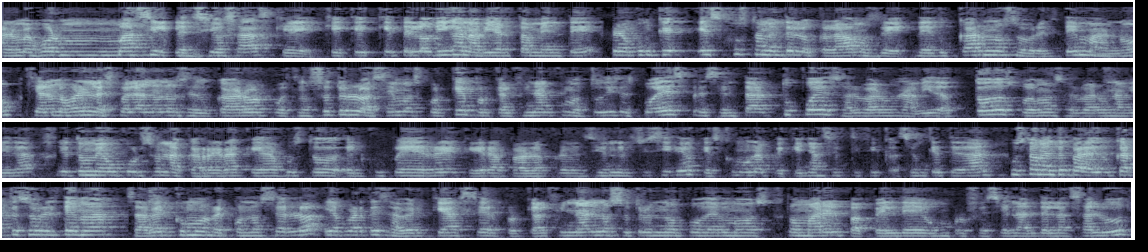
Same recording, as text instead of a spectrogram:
a lo mejor más silenciosas, que, que, que, te lo digan abiertamente, pero con que es justamente lo que hablábamos de, de, educarnos sobre el tema, ¿no? Si a lo mejor en la escuela no nos educaron, pues nosotros lo hacemos, ¿por qué? Porque al final, como tú dices, puedes presentar, tú puedes salvar una vida, todos podemos salvar una vida. Yo tomé un curso en la carrera que era justo el QPR, que era para la prevención del suicidio, que es como una pequeña certificación que te dan, justamente para educarte sobre el tema, saber cómo reconocerlo y aparte saber qué hacer, porque al final nosotros no podemos tomar el papel de un profesional de la salud,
